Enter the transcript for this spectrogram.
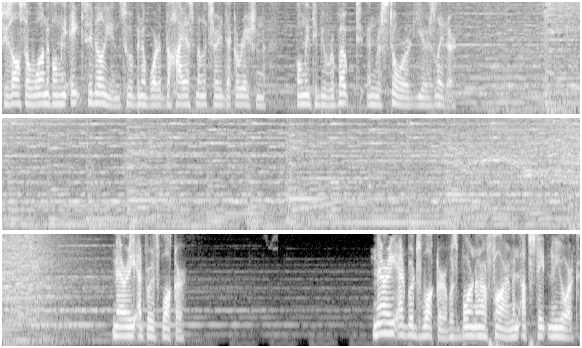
She's also one of only eight civilians who have been awarded the highest military decoration, only to be revoked and restored years later. Mary Edwards Walker. Mary Edwards Walker was born on a farm in upstate New York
